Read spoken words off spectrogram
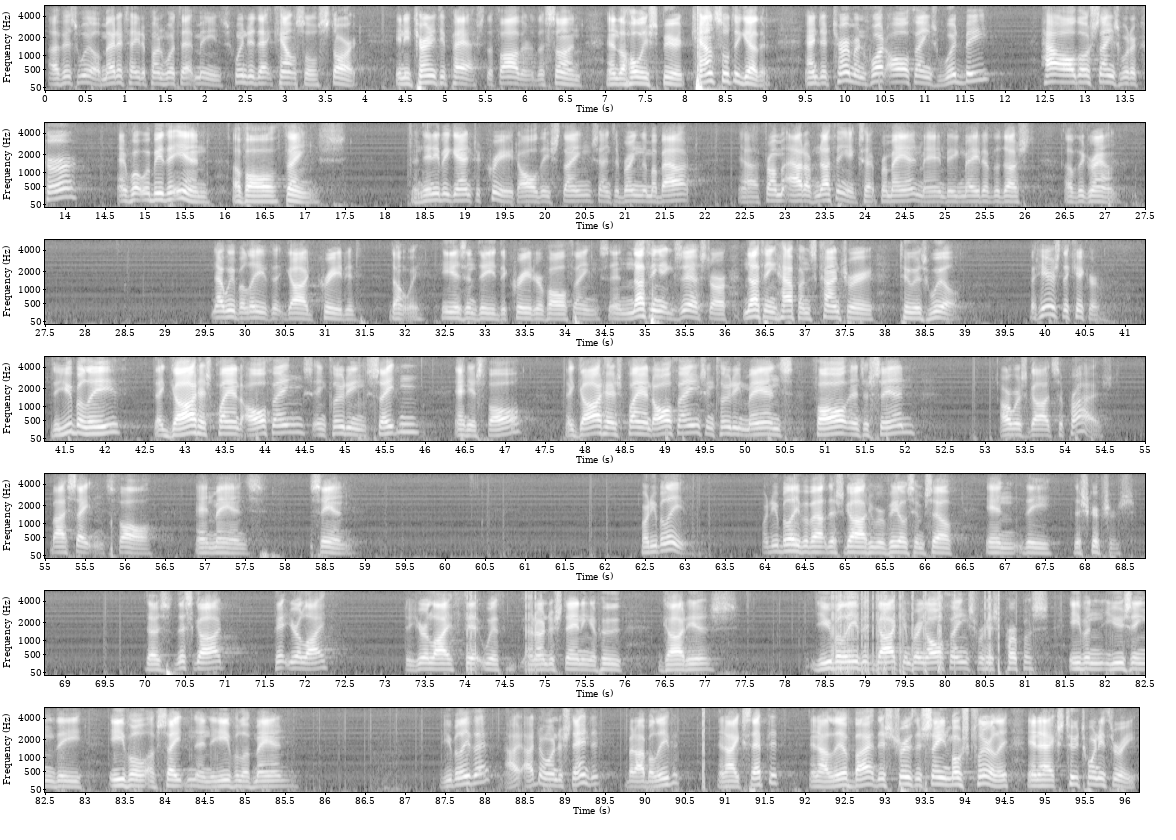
of His will. Meditate upon what that means. When did that counsel start? in eternity past, the Father, the Son, and the Holy Spirit counsel together and determine what all things would be, how all those things would occur, and what would be the end of all things. And then he began to create all these things and to bring them about uh, from out of nothing except for man, man being made of the dust of the ground. Now we believe that God created, don't we? He is indeed the creator of all things. And nothing exists or nothing happens contrary to His will. But here's the kicker Do you believe that God has planned all things, including Satan and his fall? That God has planned all things, including man's fall into sin? Or was God surprised by Satan's fall and man's sin? What do you believe? What do you believe about this God who reveals himself in the, the Scriptures? Does this God fit your life? Does your life fit with an understanding of who God is? Do you believe that God can bring all things for his purpose, even using the evil of Satan and the evil of man? Do you believe that? I, I don't understand it, but I believe it and I accept it and I live by it. This truth is seen most clearly in Acts 2:23.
